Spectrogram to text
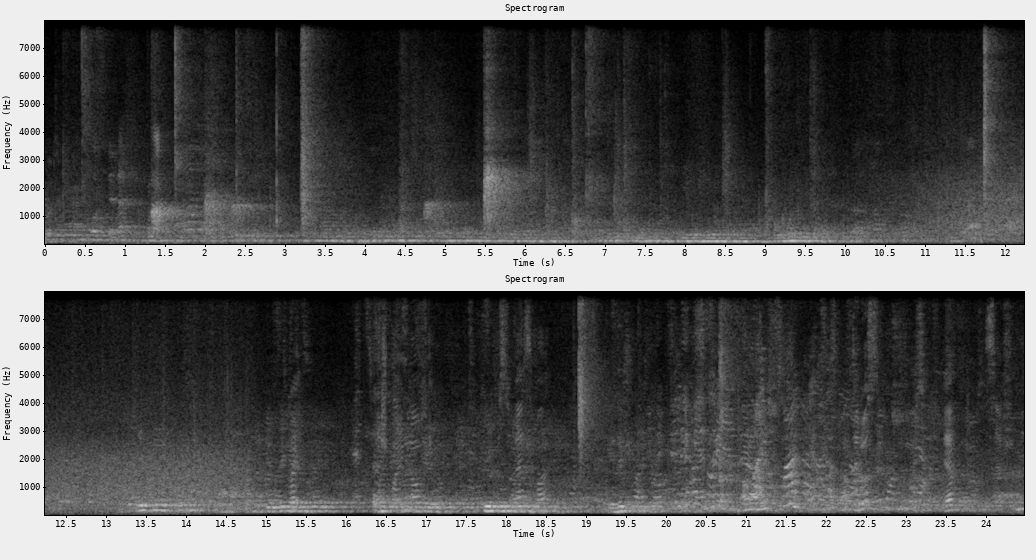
Gut. Komm mal. Sehr schmal gelaufen. Bist du das Mal? Auch noch nicht? Habt ihr Lust? Ja? Sehr schön.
